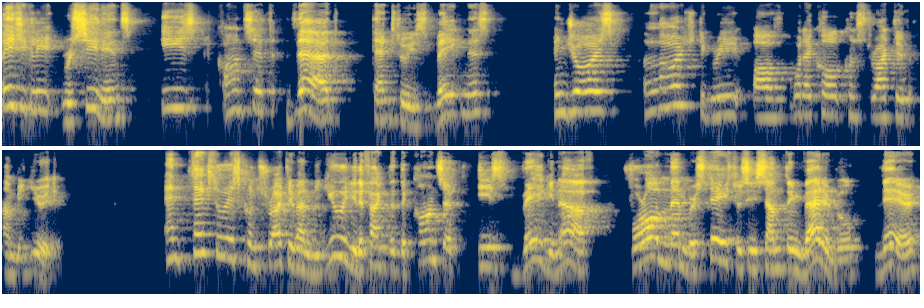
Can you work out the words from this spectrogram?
Basically, resilience is a concept that, thanks to its vagueness, enjoys a large degree of what I call constructive ambiguity. And thanks to its constructive ambiguity, the fact that the concept is vague enough for all member states to see something valuable there,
